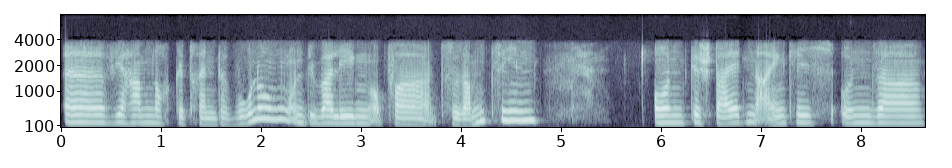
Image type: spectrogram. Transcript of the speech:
Äh, wir haben noch getrennte Wohnungen und überlegen, ob wir zusammenziehen und gestalten eigentlich unser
